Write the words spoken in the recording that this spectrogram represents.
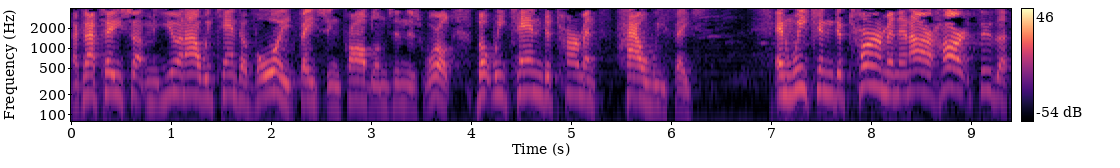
Now can I tell you something? You and I, we can't avoid facing problems in this world, but we can determine how we face them. And we can determine in our heart through the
